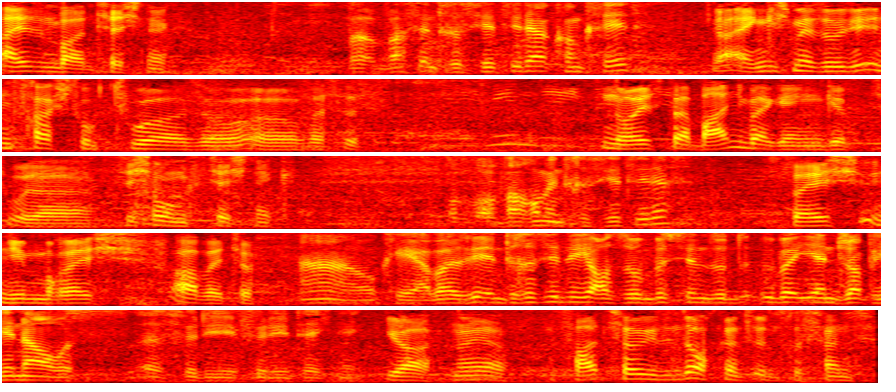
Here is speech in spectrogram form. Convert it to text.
Eisenbahntechnik. Wa- Was interessiert Sie da konkret? Ja, eigentlich mehr so die Infrastruktur, also äh, was es Neues bei Bahnübergängen gibt oder Sicherungstechnik, Warum interessiert Sie das? Weil ich in dem Bereich arbeite. Ah, okay. Aber Sie interessiert sich auch so ein bisschen so über Ihren Job hinaus äh, für, die, für die Technik. Ja, naja, Fahrzeuge sind auch ganz interessant,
